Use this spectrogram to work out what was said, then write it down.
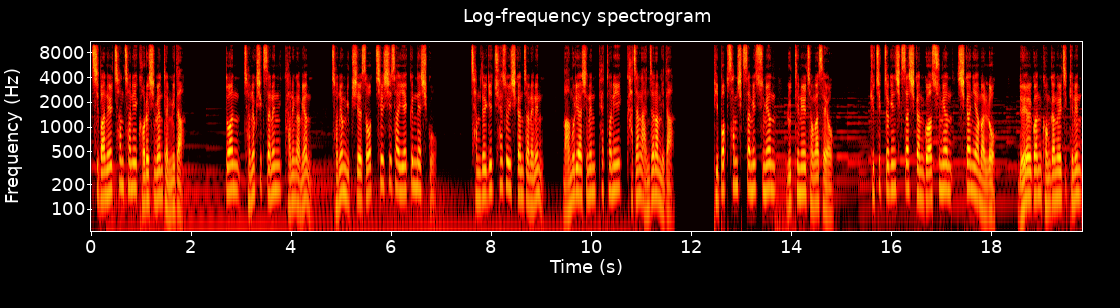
집안을 천천히 걸으시면 됩니다. 또한 저녁 식사는 가능하면 저녁 6시에서 7시 사이에 끝내시고 잠들기 최소의 시간 전에는 마무리하시는 패턴이 가장 안전합니다. 비법 3 식사 및 수면 루틴을 정하세요. 규칙적인 식사 시간과 수면 시간이야말로 뇌혈관 건강을 지키는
